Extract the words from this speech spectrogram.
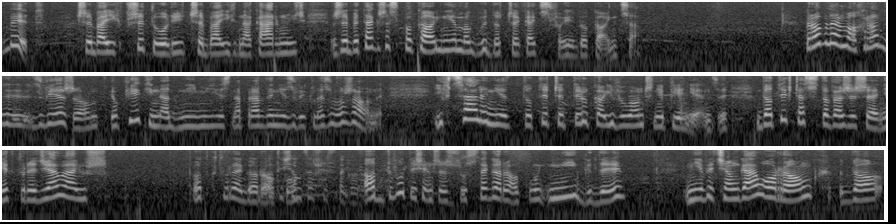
byt. Trzeba ich przytulić, trzeba ich nakarmić, żeby także spokojnie mogły doczekać swojego końca. Problem ochrony zwierząt i opieki nad nimi jest naprawdę niezwykle złożony. I wcale nie dotyczy tylko i wyłącznie pieniędzy. Dotychczas stowarzyszenie, które działa już od którego roku? 2006 roku. Od 2006 roku nigdy nie wyciągało rąk do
